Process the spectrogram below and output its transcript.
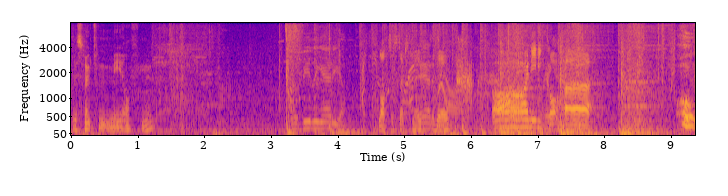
They smoked me off, mate. Revealing area. Lots of stuff. There Will. Oh, I nearly got her. Oh.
